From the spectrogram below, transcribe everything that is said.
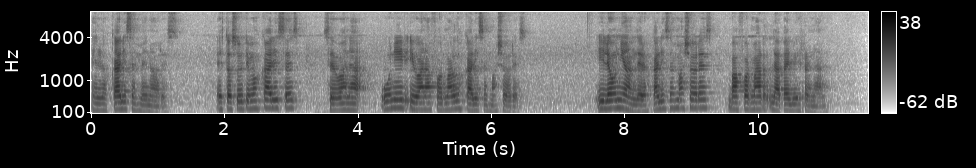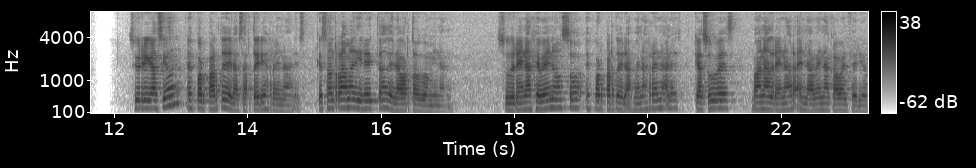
en los cálices menores. Estos últimos cálices se van a unir y van a formar los cálices mayores. Y la unión de los cálices mayores va a formar la pelvis renal. Su irrigación es por parte de las arterias renales, que son ramas directas de la aorta abdominal. Su drenaje venoso es por parte de las venas renales, que a su vez van a drenar en la vena cava inferior.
